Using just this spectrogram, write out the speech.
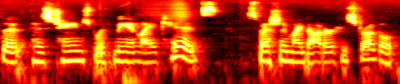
that has changed with me and my kids, especially my daughter who struggled.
